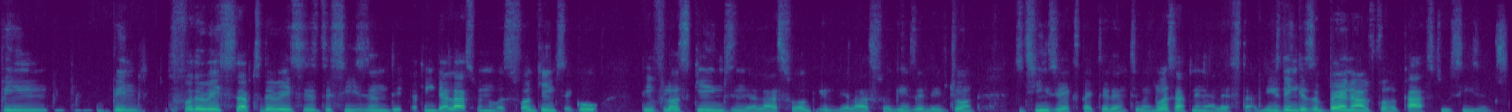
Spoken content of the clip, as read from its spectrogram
been been for the races up to the races this season. They, I think their last one was four games ago. They've lost games in their last four in their last four games, and they've drawn the teams you expected them to win. What's happening at Leicester? Do you think it's a burnout for the past two seasons?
